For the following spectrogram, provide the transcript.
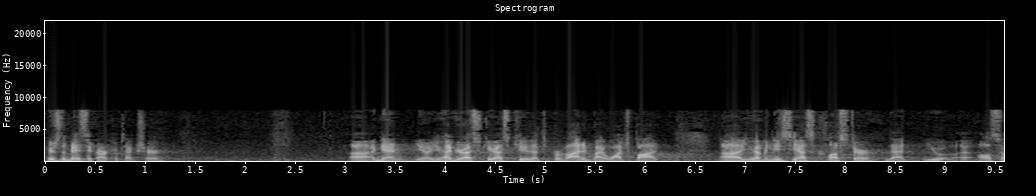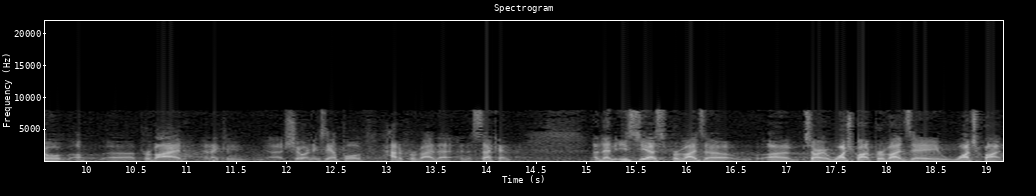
Here's the basic architecture. Uh, again, you know, you have your SQS queue that's provided by WatchBot. Uh, you have an ECS cluster that you uh, also provide, and I can show an example of how to provide that in a second. And then ECS provides a, sorry, WatchBot provides a WatchBot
